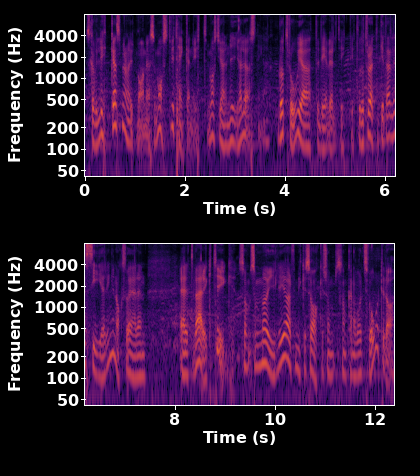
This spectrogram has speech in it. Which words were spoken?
ska vi lyckas med de här utmaningarna så måste vi tänka nytt. Vi måste göra nya lösningar. Och då tror jag att det är väldigt viktigt. Och då tror jag att digitaliseringen också är, en, är ett verktyg som, som möjliggör för mycket saker som, som kan ha varit svårt idag.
